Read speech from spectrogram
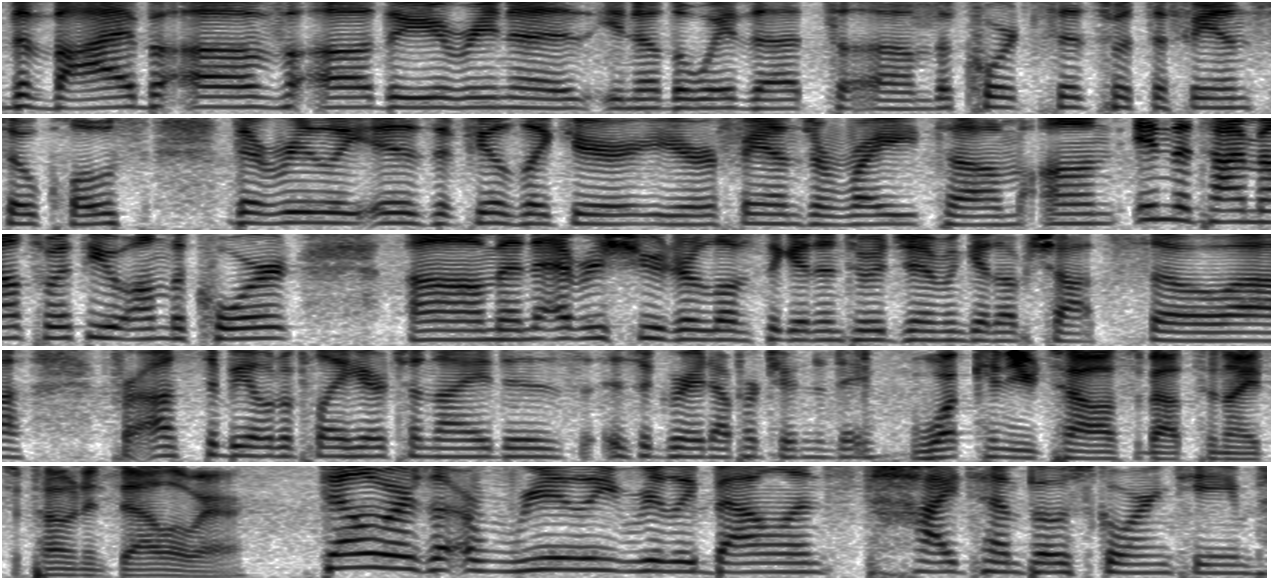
the vibe of uh, the arena, you know, the way that um, the court sits with the fans so close, there really is. It feels like your your fans are right um, on in the timeouts with you on the court, um, and every shooter loves to get into a gym and get up shots. So uh, for us to be able to play here tonight is is a great opportunity. What can you tell us about tonight's opponent, Delaware? Delaware's a really, really balanced, high tempo scoring team.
